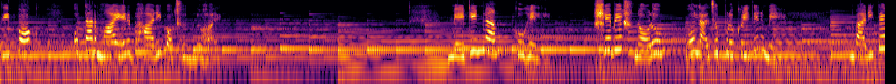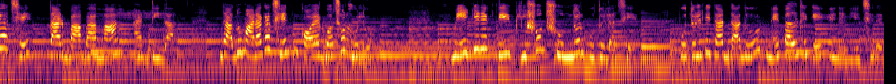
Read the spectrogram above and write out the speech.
দীপক ও তার মায়ের ভারী পছন্দ হয়। মেয়েটির নাম কোহেলি। সে বেশ নরম ও লাজুক প্রকৃতির মেয়ে। বাড়িতে আছে তার বাবা, মা আর দিদা। দাদু মারা গেছেন কয়েক বছর হলো। মেয়েটির একটি ভীষণ সুন্দর পুতুল আছে। পুতুলটি তার দাদু নেপাল থেকে এনে নিয়েছিলেন।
